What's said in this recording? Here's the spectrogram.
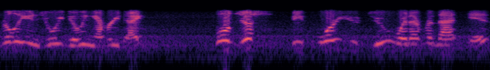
really enjoy doing every day, well, just before you do whatever that is,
